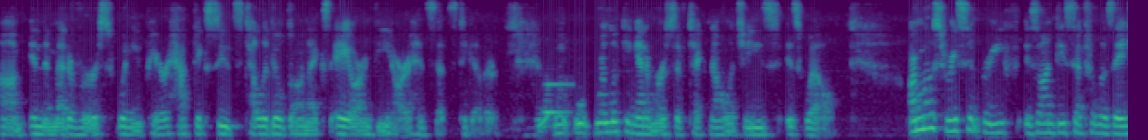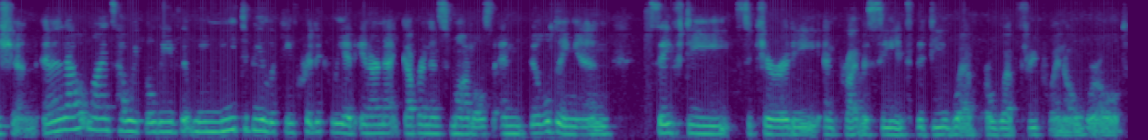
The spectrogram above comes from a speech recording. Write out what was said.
um, in the metaverse when you pair haptic suits, teledildonics, AR and VR headsets together? We're, we're looking at immersive technologies as well. Our most recent brief is on decentralization, and it outlines how we believe that we need to be looking critically at internet governance models and building in safety, security, and privacy into the DWeb or Web 3.0 world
